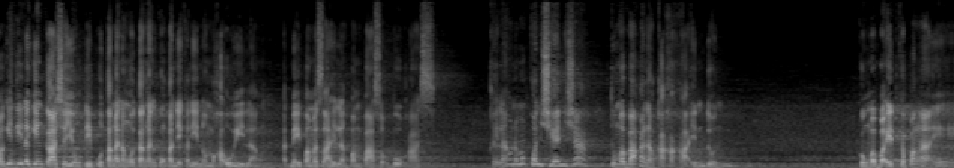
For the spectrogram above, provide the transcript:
Pag hindi naging kasya yung tip, utangan ng utangan kung kani-kanino, makauwi lang. At may ipamasahe lang pampasok bukas. Kailangan naman konsyensya. Tumaba ka ng kakakain dun. Kung mabait ka pa nga eh,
